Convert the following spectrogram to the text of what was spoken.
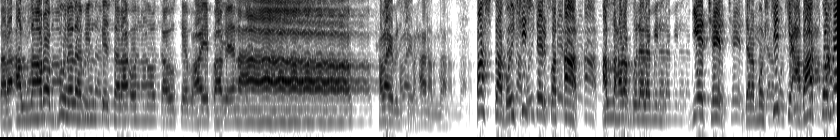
তারা আল্লাহ রাব্বুল আলামিনকে ছাড়া অন্য কাউকে ভয় পাবে না। সবাই বলি সুবহানাল্লাহ। পাঁচটা বৈশিষ্ট্যের কথা আল্লাহ রাব্বুল আলামিন দিয়েছেন। যারা মসজিদকে আবাদ করবে,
